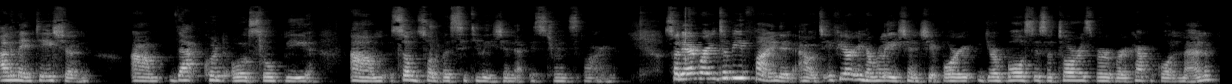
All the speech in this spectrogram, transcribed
alimentation, um, that could also be um, some sort of a situation that is transpiring. So they're going to be finding out if you're in a relationship or your boss is a Taurus, Virgo, or Capricorn man,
